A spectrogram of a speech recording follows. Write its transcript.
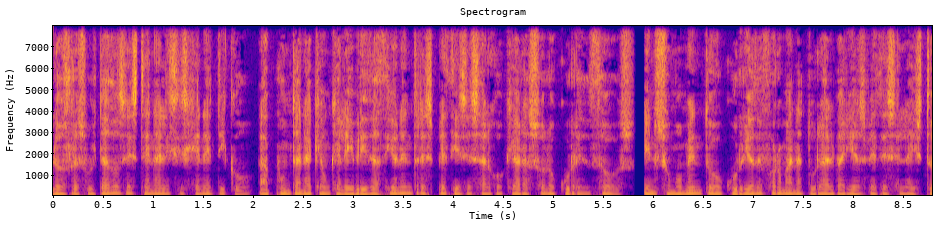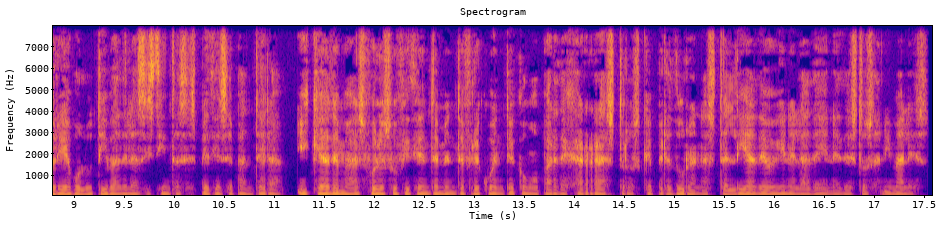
Los resultados de este análisis genético apuntan a que aunque la hibridación entre especies es algo que ahora solo ocurre en zoos, en su momento ocurrió de forma natural varias veces en la historia evolutiva de las distintas especies de pantera, y que además fue lo suficientemente frecuente como para dejar rastros que perduran hasta el día de hoy en el ADN de estos animales.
